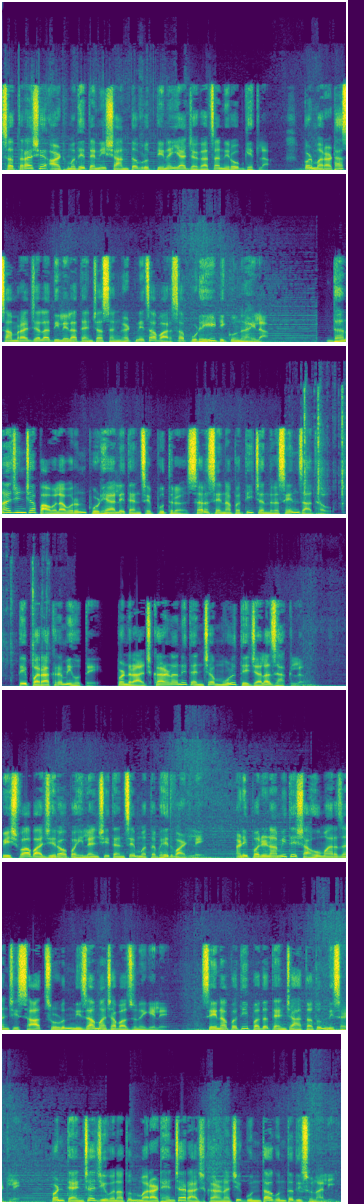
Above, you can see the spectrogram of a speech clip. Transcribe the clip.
सतराशे आठमध्ये त्यांनी शांतवृत्तीने या जगाचा निरोप घेतला पण मराठा साम्राज्याला दिलेला त्यांच्या संघटनेचा वारसा पुढेही टिकून राहिला. धनाजींच्या पावलावरून पुढे आले त्यांचे पुत्र सरसेनापती चंद्रसेन जाधव. ते पराक्रमी होते पण राजकारणाने त्यांच्या मूळ तेजाला झाकलं. पेशवा बाजीराव पहिल्यांशी त्यांचे मतभेद वाढले. आणि परिणामी ते शाहू महाराजांची साथ सोडून निजामाच्या बाजूने गेले. सेनापती पद त्यांच्या हातातून निसटले पण त्यांच्या जीवनातून मराठ्यांच्या राजकारणाची गुंतागुंत दिसून आली.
